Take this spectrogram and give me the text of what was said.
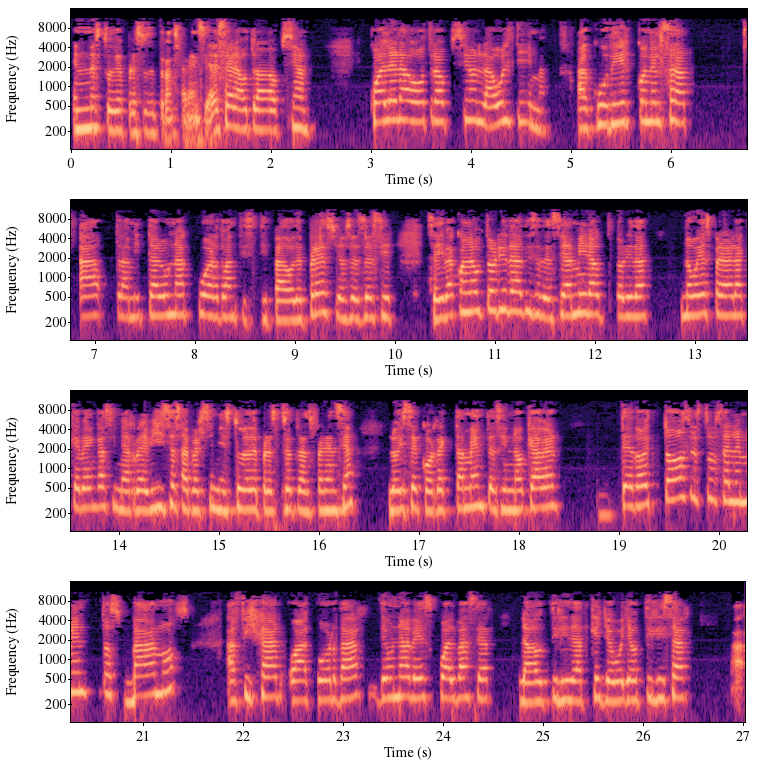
en un estudio de precios de transferencia. Esa era otra opción. ¿Cuál era otra opción? La última, acudir con el SAT a tramitar un acuerdo anticipado de precios. Es decir, se iba con la autoridad y se decía, mira, autoridad, no voy a esperar a que vengas y me revises a ver si mi estudio de precio de transferencia lo hice correctamente, sino que, a ver, te doy todos estos elementos, vamos a fijar o acordar de una vez cuál va a ser la utilidad que yo voy a utilizar. Ah,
